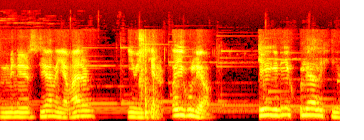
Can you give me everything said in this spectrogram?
En mi universidad me llamaron y me dijeron, oye, Julio, ¿qué querías, Julio? Le dije yo,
